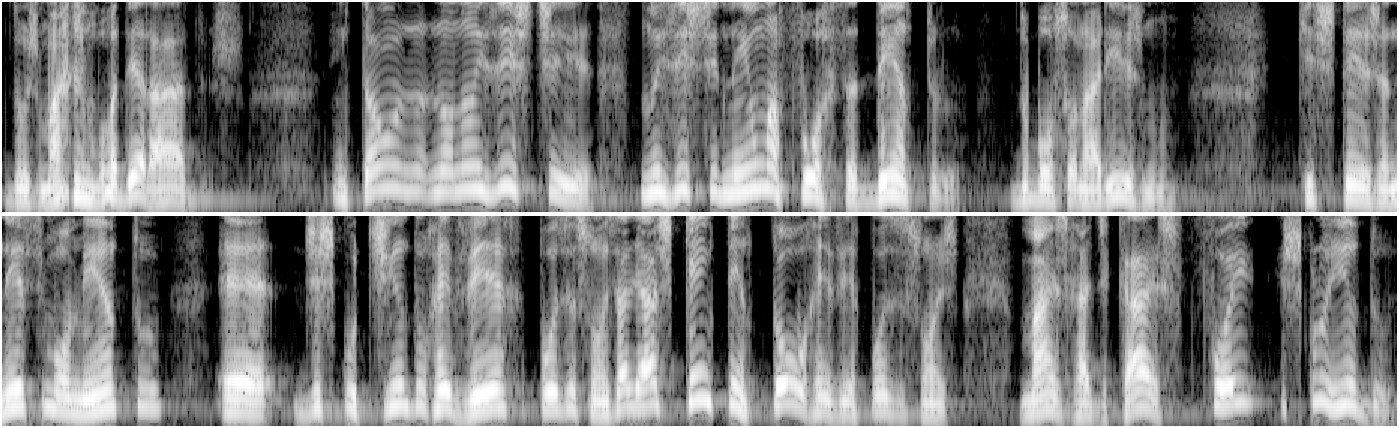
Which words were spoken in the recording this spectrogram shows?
dos mais moderados. Então, não, não, existe, não existe nenhuma força dentro do bolsonarismo que esteja, nesse momento, é, discutindo rever posições. Aliás, quem tentou rever posições mais radicais foi excluído.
